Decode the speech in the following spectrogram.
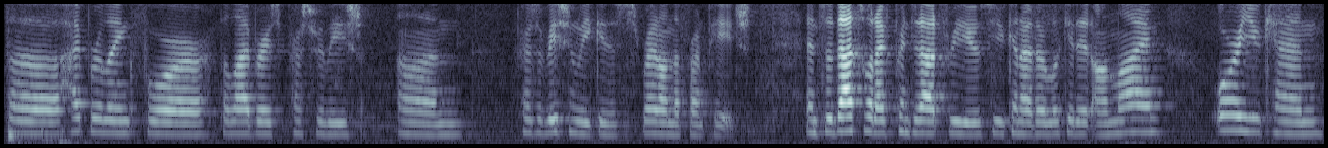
the hyperlink for the library's press release on Preservation Week is right on the front page. And so that's what I've printed out for you, so you can either look at it online or you can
